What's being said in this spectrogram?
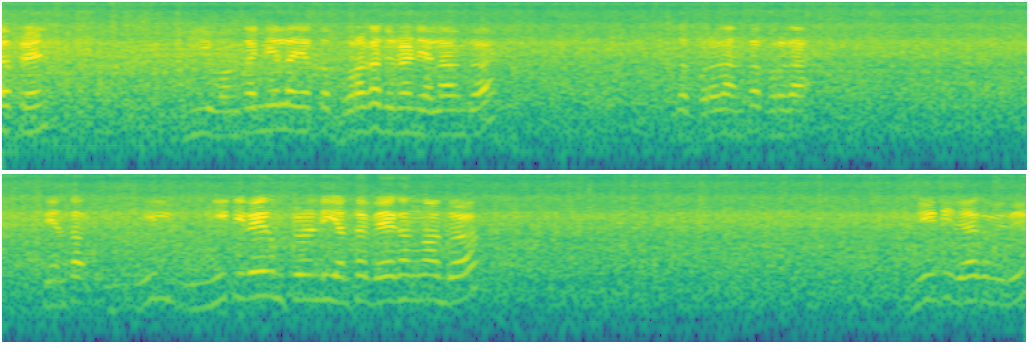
ఇదో ఫ్రెండ్స్ ఈ వంక నీళ్ళ యొక్క బురగ చూడండి ఎలా ఉందో. ఇదో బురగ అంత బురగ. ఎంత నీటి వేగం చూడండి ఎంత వేగంగా ఉందో. నీటి వేగం ఇది.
